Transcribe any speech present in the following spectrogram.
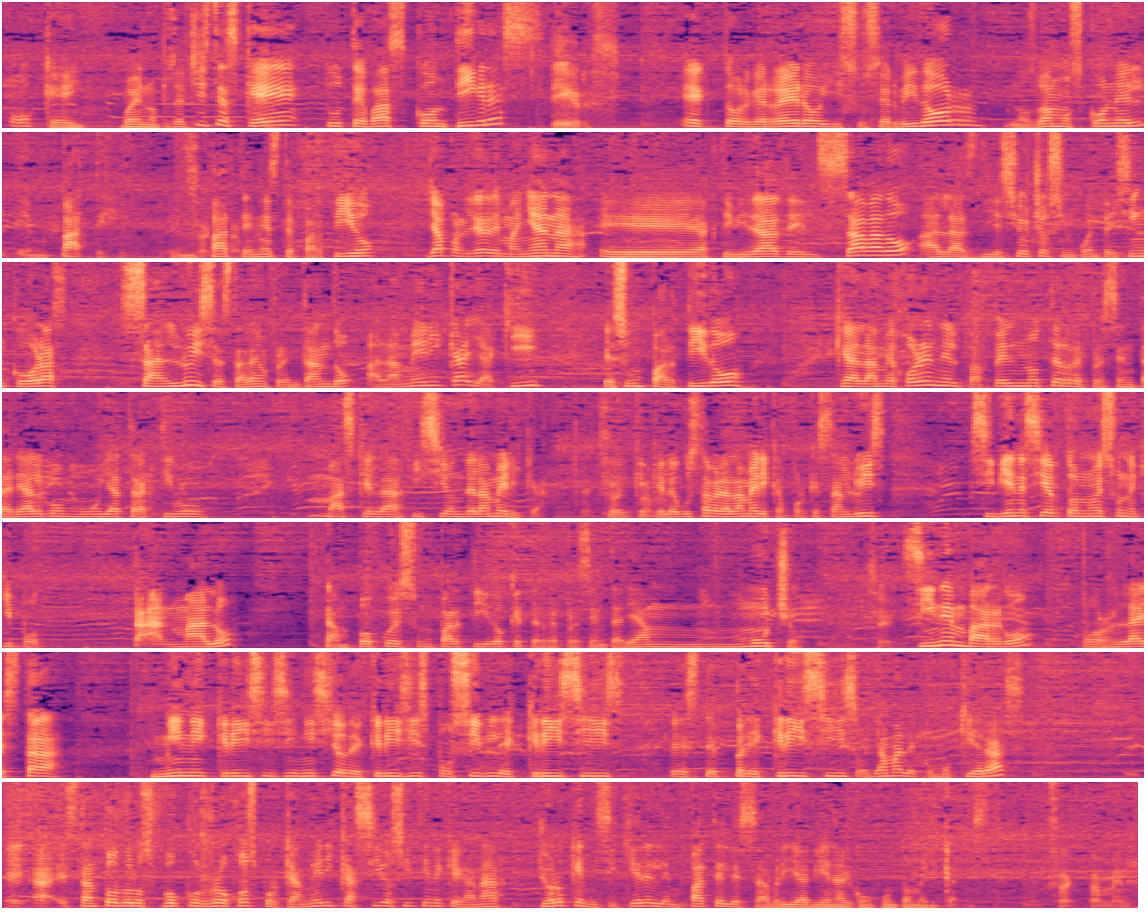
Ok, bueno, pues el chiste es que tú te vas con Tigres, Tigres. Héctor Guerrero y su servidor, nos vamos con el empate. Empate en este partido. Ya para el día de mañana, eh, actividad del sábado a las 18.55 horas. San Luis estará enfrentando al América y aquí es un partido que a lo mejor en el papel no te representaría algo muy atractivo más que la afición del América, que, le gusta ver al América, porque San Luis, si bien es cierto, no es un equipo tan malo, tampoco es un partido que te representaría mucho. Sí. Sin embargo, por la esta mini crisis, inicio de crisis, posible crisis, este precrisis o llámale como quieras, eh, ah, están todos los focos rojos porque América sí o sí tiene que ganar. Yo creo que ni siquiera el empate le sabría bien al conjunto americanista. Exactamente.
